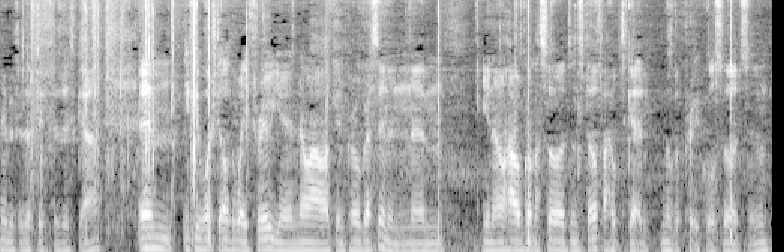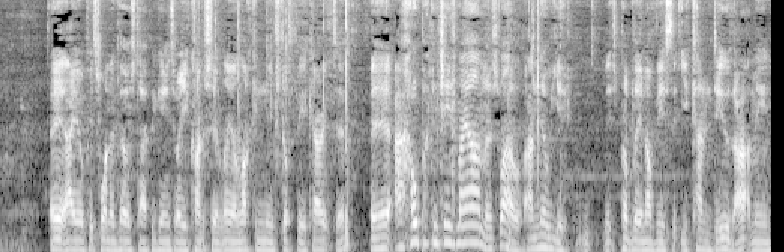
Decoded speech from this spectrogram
Maybe for the fifth for this guy. Um, if you watched it all the way through, you know how I've been progressing and, um, you know, how I've got my swords and stuff. I hope to get another pretty cool sword soon. Uh, I hope it's one of those type of games where you're constantly unlocking new stuff for your character. Uh, I hope I can change my armor as well. I know you. It's probably an obvious that you can do that. I mean,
